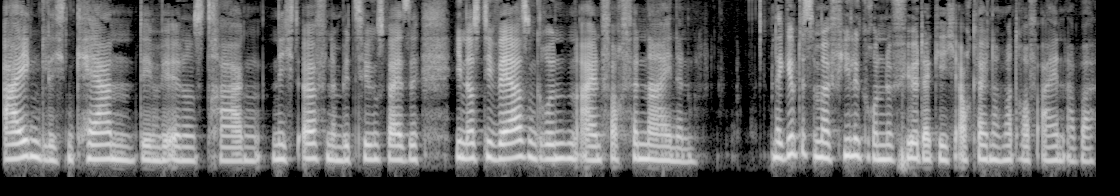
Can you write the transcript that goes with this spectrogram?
eigentlichen Kern, den wir in uns tragen, nicht öffnen, beziehungsweise ihn aus diversen Gründen einfach verneinen. Da gibt es immer viele Gründe für, da gehe ich auch gleich nochmal drauf ein, aber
